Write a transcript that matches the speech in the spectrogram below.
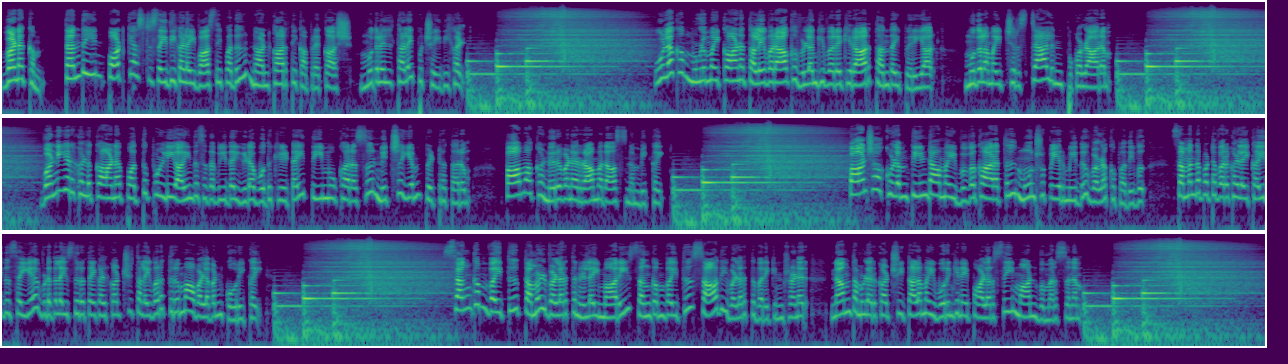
வணக்கம். தந்தையின் பாட்காஸ்ட் செய்திகளை வாசிப்பது நான் கார்த்திகா பிரகாஷ். முதலில் தலைப்புச் செய்திகள். உலகம் முழுமைக்கான தலைவராக விளங்கி வருகிறார் தந்தை பெரியார். முதலமைச்சர் ஸ்டாலின் புகழாரம். வன்னியர்களுக்கான பத்து புள்ளி ஐந்து சதவீத இடஒதுக்கீட்டை திமுக அரசு நிச்சயம் பெற்றுத்தரும் பாமக நிறுவனர் ராமதாஸ் நம்பிக்கை. பாஞ்சாக்குளம் தீண்டாமை விவகாரத்தில் மூன்று பேர் மீது வழக்கு பதிவு. சம்பந்தப்பட்டவர்களை கைது செய்ய விடுதலை சிறுத்தைகள் கட்சித் தலைவர் திருமாவளவன் கோரிக்கை. சங்கம் வைத்து தமிழ் வளர்த்த நிலை மாறி சங்கம் வைத்து சாதி வளர்த்து வருகின்றனர். நாம் தமிழர் கட்சி தலைமை ஒருங்கிணைப்பாளர் சீமான் விமர்சனம்.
